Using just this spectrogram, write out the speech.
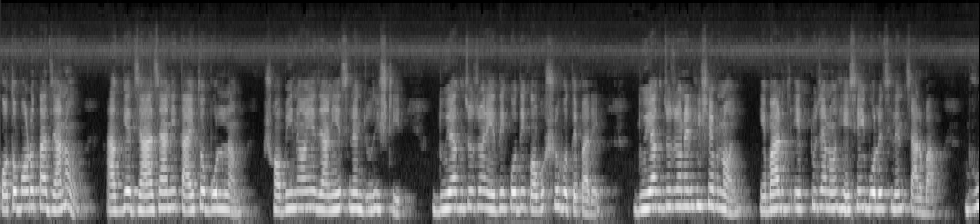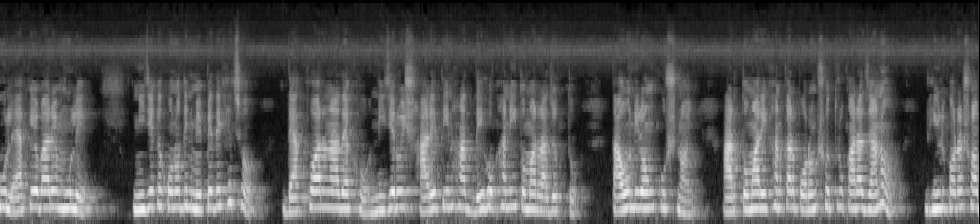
কত বড় তা জানো? আগে যা জানি তাই তো বললাম। সবিনয়ে জানিয়েছিলেন যুধিষ্ঠির দু এক যোজন এদিক ওদিক অবশ্য হতে পারে। দু এক যোজনের হিসেব নয়। এবার একটু যেন হেসেই বলেছিলেন চারবাক ভুল একেবারে মূলে। নিজেকে কোনোদিন মেপে দেখেছ? দেখো আর না দেখো, নিজের ওই সাড়ে তিন হাত দেহখানি তোমার রাজত্ব। তাও নিরঙ্কুশ নয়। আর তোমার এখানকার পরম শত্রু কারা জানো? ভিড় করা সব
